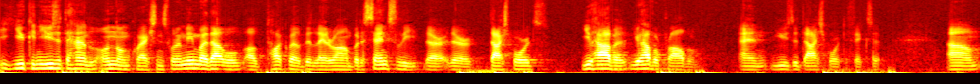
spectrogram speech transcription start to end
You can use it to handle unknown questions. What I mean by that, we'll, I'll talk about a bit later on, but essentially they're, they're dashboards. You have, a, you have a problem and use the dashboard to fix it. Um,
